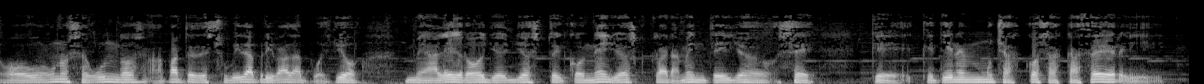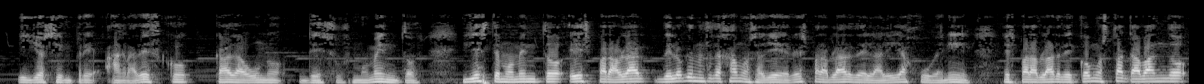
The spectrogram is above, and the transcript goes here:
o unos segundos, aparte de su vida privada, pues yo me alegro, yo, yo estoy con ellos claramente y yo sé que, que tienen muchas cosas que hacer y, y yo siempre agradezco cada uno de sus momentos. Y este momento es para hablar de lo que nos dejamos ayer, es para hablar de la liga juvenil, es para hablar de cómo está acabando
